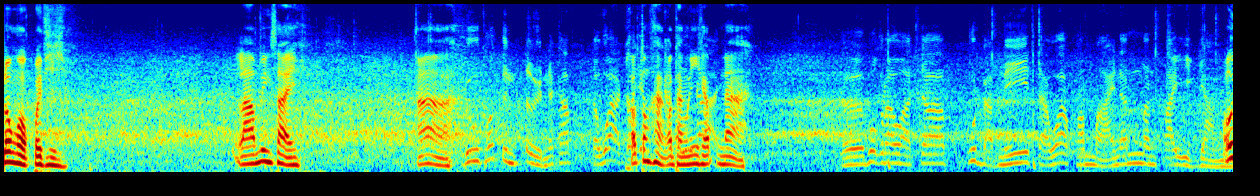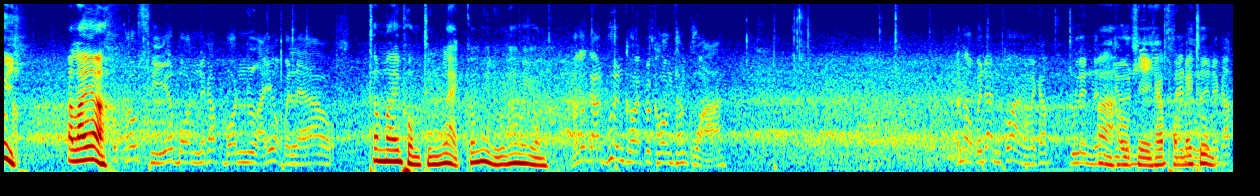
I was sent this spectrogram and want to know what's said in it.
ลงออกไปทีลามวิ่งใส่อ่าดูเขาตื่นตื่นๆนะครับแต่ว่าเขาต้องหักมาทางนี้ครับน่าเออพวกเราอาจจะพูดแบบนี้แต่ว่าความหมายนั้นมันไปอีกอย่างหนึ่งโอ้ยครับอะไรอะพวกเขาเสียบอลนะครับบอลไหลออกไปแล้วทำไมผมถึงแหลกก็ไม่รู้ท่านผู้ชมเราต้องการเพื่อนคอยประคองทางขวา มันออกไปด้านกว้างนะครับผู้เล่นนั้นอ่ายืนโอเคครับผมไม่เส้นทุ่มเลยนะครับ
